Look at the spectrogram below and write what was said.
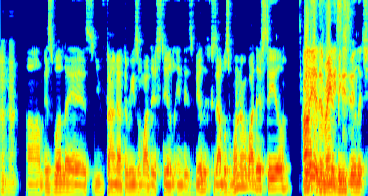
Mm-hmm. Um, as well as you found out the reason why they're still in this village because I was wondering why they're still. Oh yeah, the rainy the season. Village.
